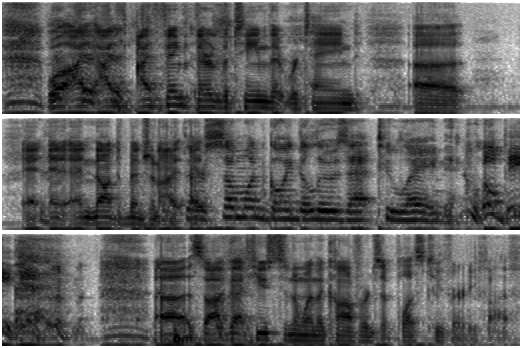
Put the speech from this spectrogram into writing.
Well, I, I, I think they're the team that retained, uh, and, and, and not to mention, I, I There's someone going to lose at Tulane. It will be him. uh, so I've got Houston to win the conference at plus two thirty five.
